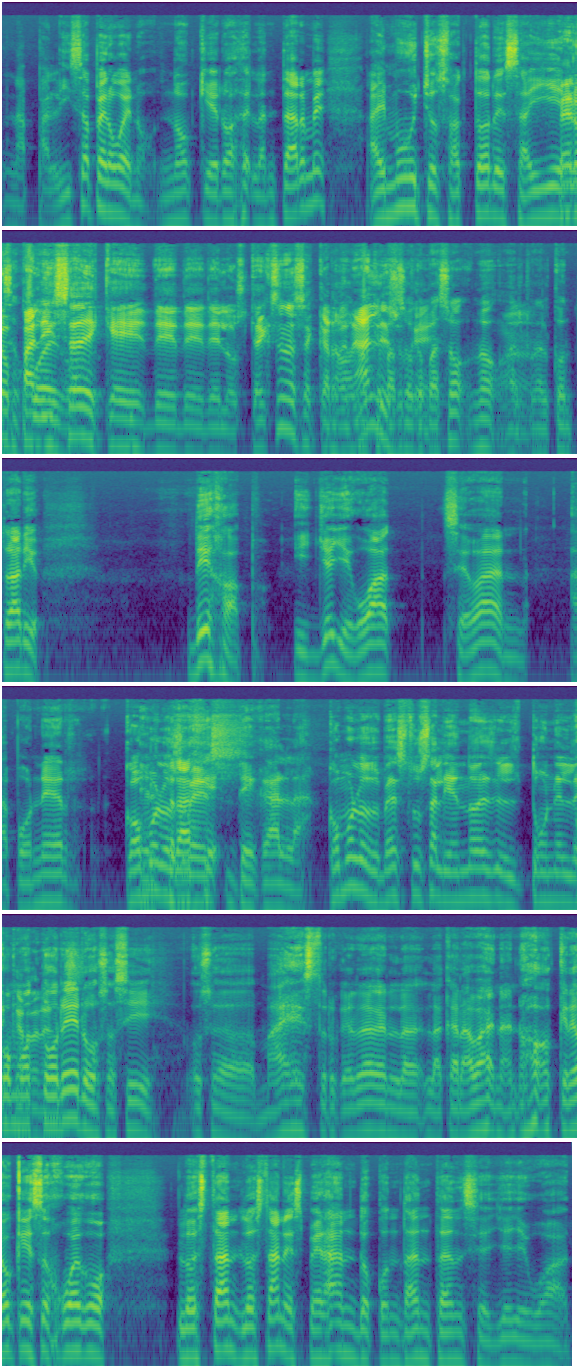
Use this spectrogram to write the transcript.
una paliza, pero bueno, no quiero adelantarme. Hay muchos factores ahí en Pero ese paliza juego. de que de, de, de los Texans a Cardenales. no, ¿qué pasó? No, Ah. al, al contrario. D-Hop y J.J. Watt se van a poner ¿Cómo el los traje ves? de gala. ¿Cómo los ves tú saliendo desde el túnel de como Cardenales? toreros así, o sea, maestro, que le hagan la, la caravana. No, creo que ese juego lo están, lo están esperando con tanta ansia J.J. Watt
